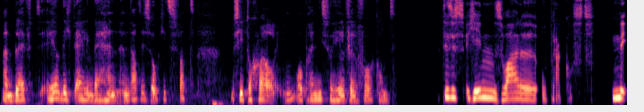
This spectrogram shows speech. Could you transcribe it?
maar het blijft heel dicht eigenlijk bij hen. En dat is ook iets wat misschien toch wel in opera niet zo heel veel voorkomt. Het is dus geen zware operakost. Nee,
